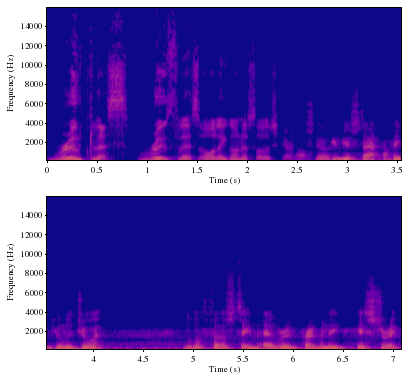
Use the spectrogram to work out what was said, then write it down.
ruthless, ruthless Ole Gunnar Solskjaer. Lastly, I'll give you a stat I think you'll enjoy. You're the first team ever in Premier League history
